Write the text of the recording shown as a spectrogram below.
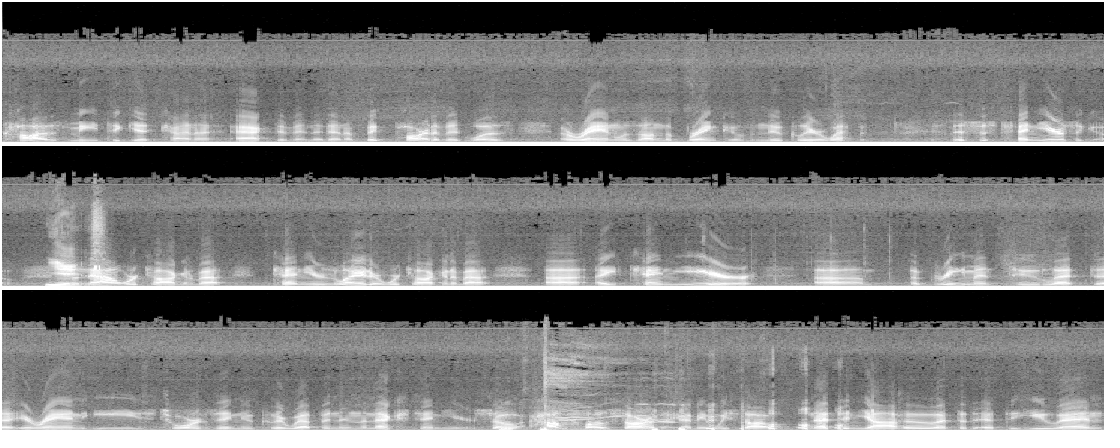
caused me to get kind of active in it, and a big part of it was Iran was on the brink of nuclear weapon. This is 10 years ago. Yes. So now we're talking about 10 years later, we're talking about uh, a 10 year um, agreement to let uh, Iran ease towards a nuclear weapon in the next 10 years. So how close are they? I mean, we saw Netanyahu at the at the UN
